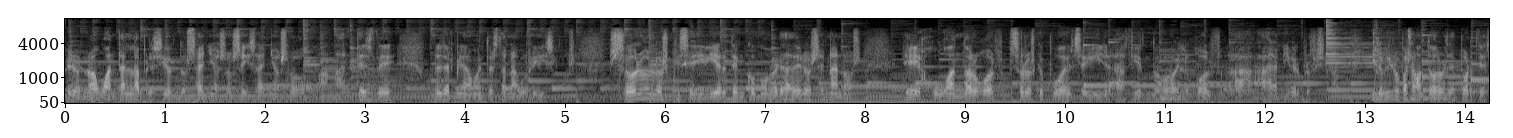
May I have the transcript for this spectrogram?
pero no aguantan la presión dos años o seis años o antes de un determinado momento están aburridísimos. Solo los que se divierten como verdaderos enanos eh, jugando al golf son los que pueden seguir haciendo el golf a, nivel profesional. Y lo mismo pasa con todos los deportes.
